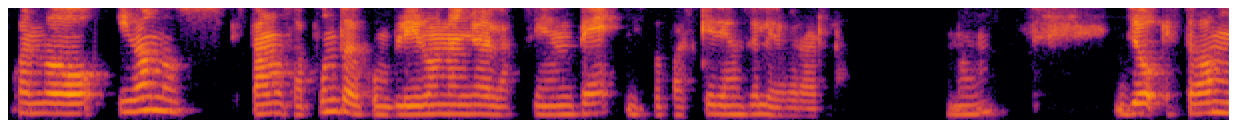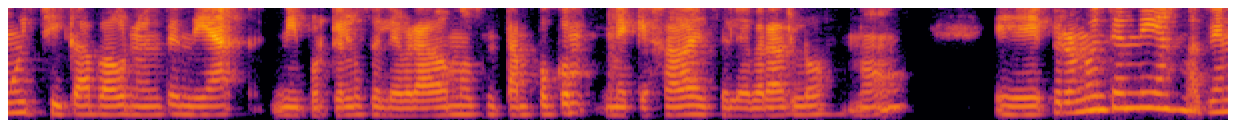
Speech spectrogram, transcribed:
Cuando íbamos, estábamos a punto de cumplir un año del accidente, mis papás querían celebrarlo. ¿no? Yo estaba muy chica, Pau, no entendía ni por qué lo celebrábamos, tampoco me quejaba de celebrarlo, ¿no? Eh, pero no entendía, más bien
